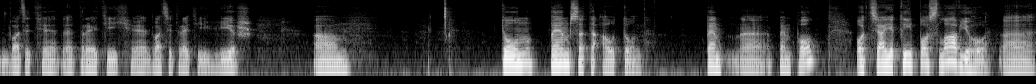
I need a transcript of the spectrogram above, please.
23, е, 23 вірш. Тон пемса та аутон. Пем, е, пемпо, отця, який послав його. Е,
